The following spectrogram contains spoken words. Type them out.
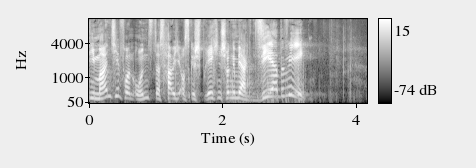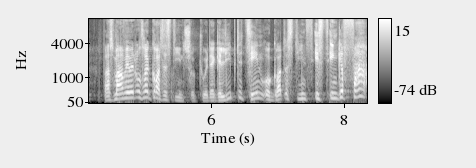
die manche von uns, das habe ich aus Gesprächen schon gemerkt, sehr bewegen. Was machen wir mit unserer Gottesdienststruktur? Der geliebte 10 Uhr Gottesdienst ist in Gefahr.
